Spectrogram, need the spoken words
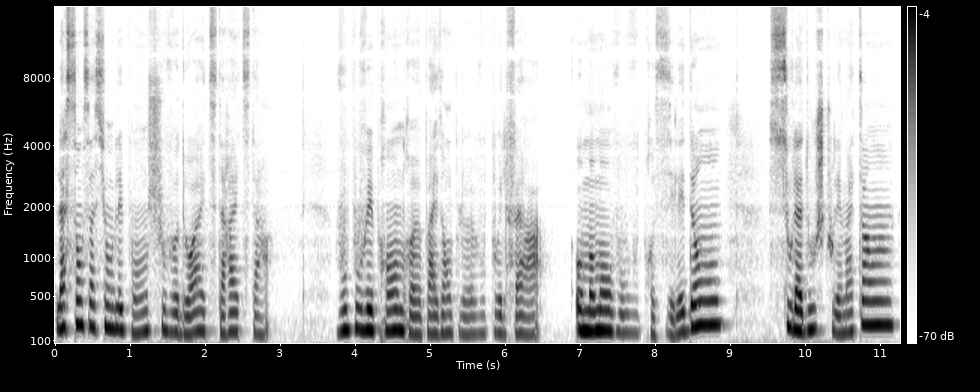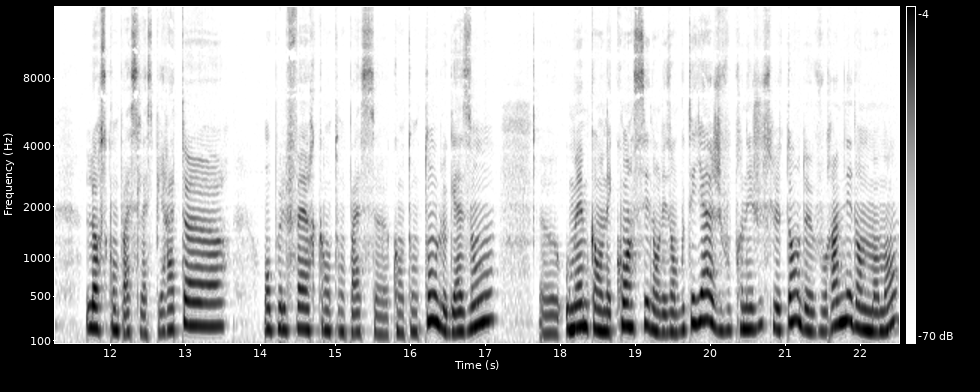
la sensation de l'éponge sous vos doigts, etc., etc. Vous pouvez prendre, euh, par exemple, vous pouvez le faire au moment où vous vous brossez les dents, sous la douche tous les matins, lorsqu'on passe l'aspirateur. On peut le faire quand on passe, euh, quand on tond le gazon, euh, ou même quand on est coincé dans les embouteillages. Vous prenez juste le temps de vous ramener dans le moment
